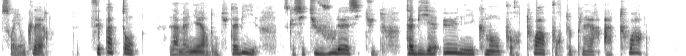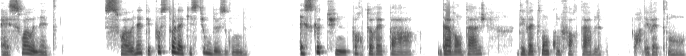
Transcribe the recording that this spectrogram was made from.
soyons clairs, c'est pas tant la manière dont tu t'habilles. Parce que si tu voulais, si tu t'habillais uniquement pour toi, pour te plaire à toi, eh, sois honnête. Sois honnête et pose-toi la question deux secondes. Est-ce que tu ne porterais pas davantage des vêtements confortables? Des vêtements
